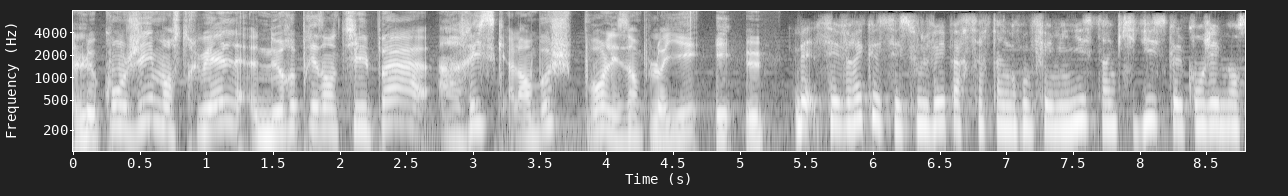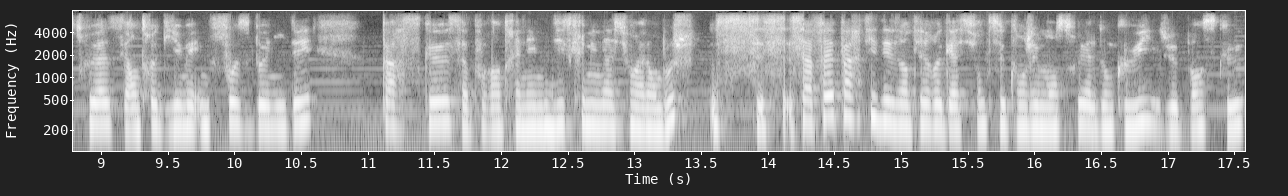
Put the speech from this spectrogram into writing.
le congé menstruel ne représente-t-il pas un risque à l'embauche pour les employés et eux Mais c'est vrai que c'est soulevé par certains groupes féministes hein, qui disent que le congé menstruel, c'est entre guillemets une fausse bonne idée parce que ça pourrait entraîner une discrimination à l'embauche. Ça fait partie des interrogations de ce congé menstruel. Donc oui, je pense que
